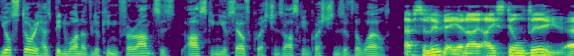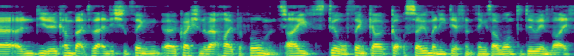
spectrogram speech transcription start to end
your story has been one of looking for answers, asking yourself questions, asking questions of the world. Absolutely, and I, I still do. Uh, and you know, come back to that initial thing uh, question about high performance. I still think I've got so many different things I want to do in life.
